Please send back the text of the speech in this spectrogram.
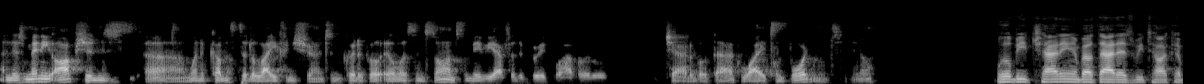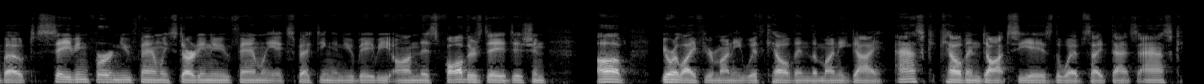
and there's many options uh, when it comes to the life insurance and critical illness and so on. So maybe after the break, we'll have a little chat about that, why it's important, you know. We'll be chatting about that as we talk about saving for a new family, starting a new family, expecting a new baby on this Father's Day edition of Your Life, Your Money with Kelvin, the money guy. AskKelvin.ca is the website. That's ask.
